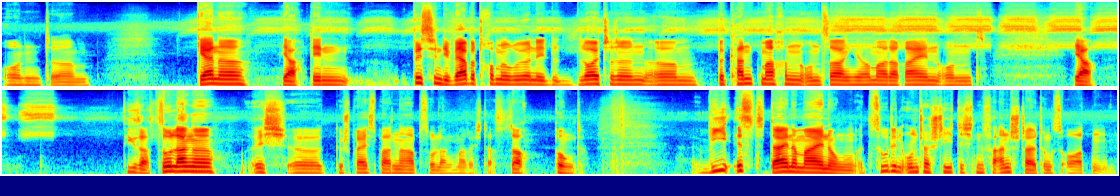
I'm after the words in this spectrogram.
und ähm, gerne ja, den bisschen die Werbetrommel rühren, die Leute ähm, bekannt machen und sagen, hier hör mal da rein und ja, wie gesagt, solange ich äh, Gesprächspartner habe, solange mache ich das. So, Punkt. Wie ist deine Meinung zu den unterschiedlichen Veranstaltungsorten?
